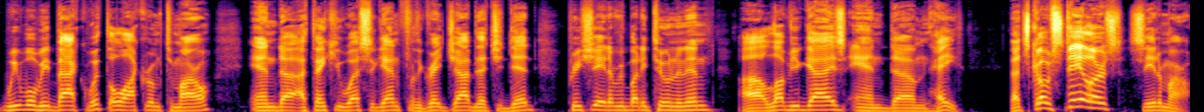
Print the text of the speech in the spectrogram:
we will be back with the locker room tomorrow. And uh, I thank you, Wes, again for the great job that you did. Appreciate everybody tuning in. Uh, love you guys. And um, hey, let's go, Steelers. See you tomorrow.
